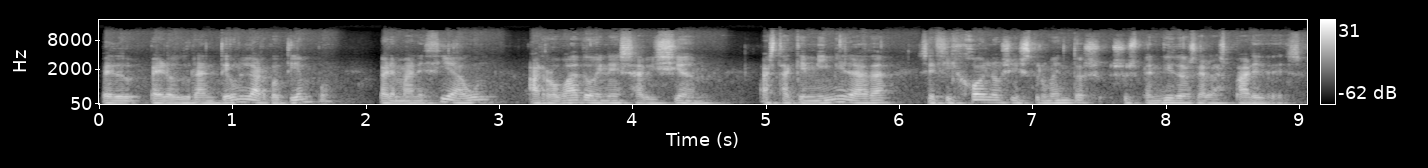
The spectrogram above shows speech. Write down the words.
pero, durante un largo tiempo permanecía aún arrobado en esa visión, hasta que mi mirada se fijó en los instrumentos suspendidos de las paredes.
